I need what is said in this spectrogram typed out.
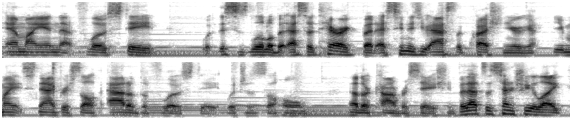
am I in that flow state? This is a little bit esoteric, but as soon as you ask the question, you're, you might snap yourself out of the flow state, which is a whole another conversation. But that's essentially like,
